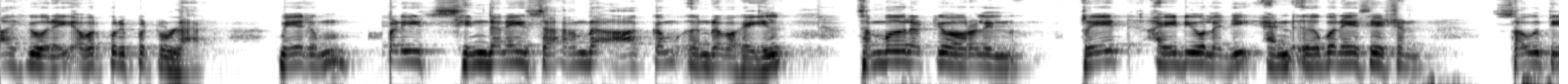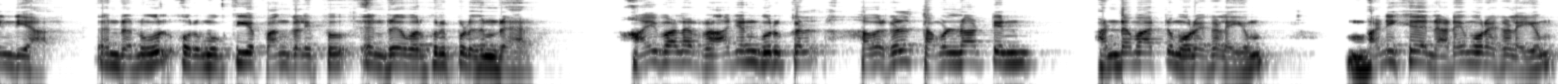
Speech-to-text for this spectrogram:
ஆகியோரை அவர் குறிப்பிட்டுள்ளார். மேலும் இப்படி சிந்தனை சார்ந்த ஆக்கம் என்ற வகையில் சம்பகலட்சுமி அவர்களின் trade ideology and urbanisation South India என்ற நூல் ஒரு முக்கிய பங்களிப்பு என்று அவர் குறிப்பிடுகின்றார். ஆய்வாளர் ராஜன் குருக்கள் அவர்கள் தமிழ்நாட்டின் பண்டமாற்று முறைகளையும் வணிக நடைமுறைகளையும்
